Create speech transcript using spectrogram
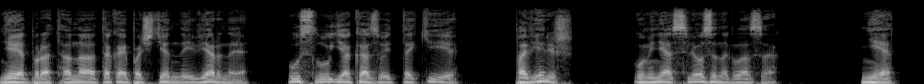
Нет, брат, она такая почтенная и верная. Услуги оказывает такие. Поверишь, у меня слезы на глазах. Нет,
